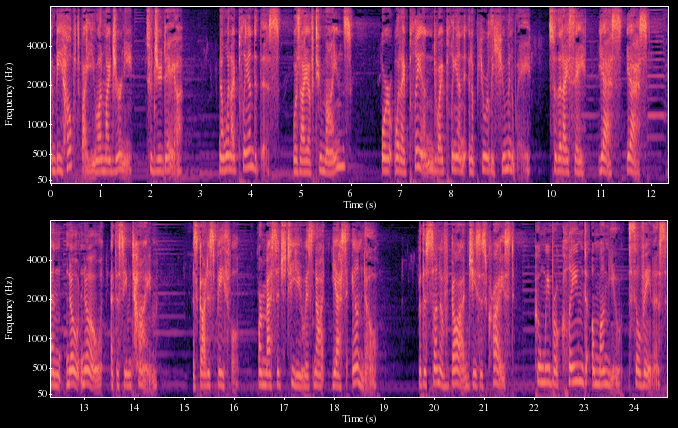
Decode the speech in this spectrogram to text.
and be helped by you on my journey to Judea. Now, when I planned this, was I of two minds? Or what I plan, do I plan in a purely human way, so that I say yes, yes, and no, no at the same time? As God is faithful, our message to you is not yes and no. For the Son of God, Jesus Christ, whom we proclaimed among you, Silvanus,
